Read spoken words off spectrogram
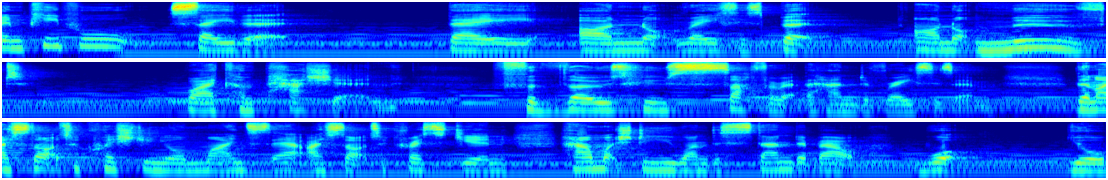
when people say that they are not racist but are not moved by compassion for those who suffer at the hand of racism, then I start to question your mindset. I start to question how much do you understand about what your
